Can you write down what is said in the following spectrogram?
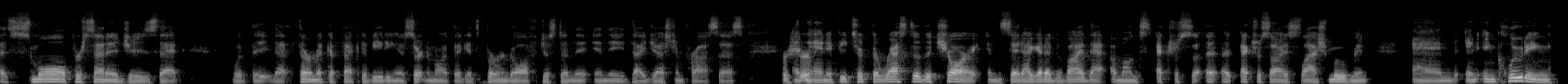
a small percentage is that with the that thermic effect of eating a certain amount that gets burned off just in the in the digestion process. For sure. And then if you took the rest of the chart and said, I got to divide that amongst exercise, uh, uh, exercise slash movement and and including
